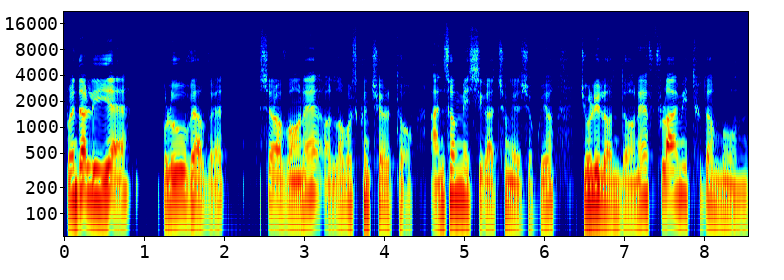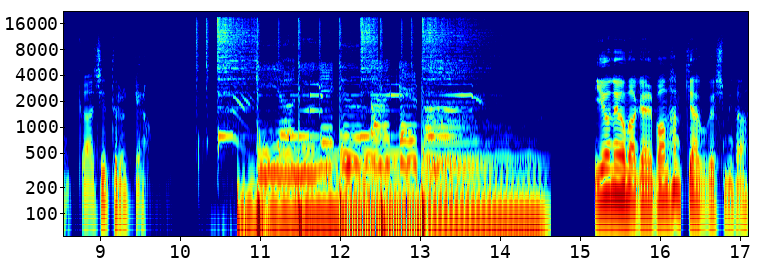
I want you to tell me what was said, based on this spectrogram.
브렌다 리의 Blue Velvet, 세라 본의 A Lover's Concerto, 안선미 씨가 청해 주셨고요. 줄리 런던의 Fly Me to the Moon까지 들을게요. 이연의 음악 앨범 함께하고 계십니다.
